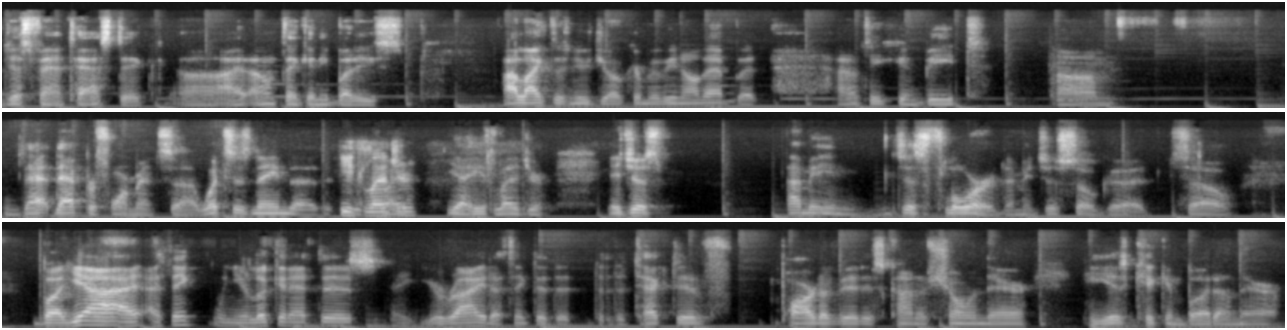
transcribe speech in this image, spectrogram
just fantastic. Uh, I, I don't think anybody's. I like this new Joker movie and all that, but I don't think you can beat um, that that performance. Uh, what's his name? The, the Heath Ledger? Yeah, Heath Ledger. It just, I mean, just floored. I mean, just so good. So, but yeah, I, I think when you're looking at this, you're right. I think that the, the detective part of it is kind of shown there. He is kicking butt on there.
